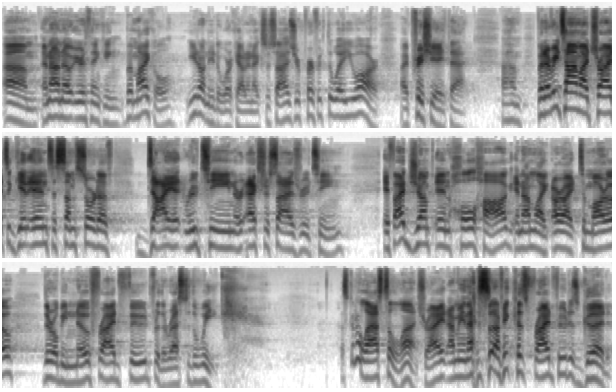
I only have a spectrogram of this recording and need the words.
Um, and I don't know what you're thinking, but Michael, you don't need to work out and exercise. You're perfect the way you are. I appreciate that. Um, but every time I try to get into some sort of diet routine or exercise routine, if I jump in whole hog and I'm like, all right, tomorrow there will be no fried food for the rest of the week. That's going to last till lunch, right? I mean, that's I mean because fried food is good.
